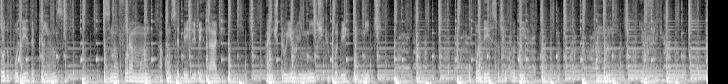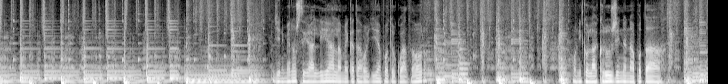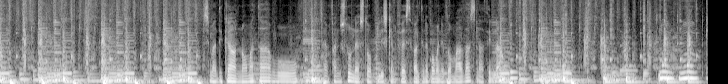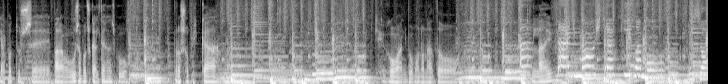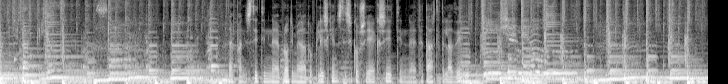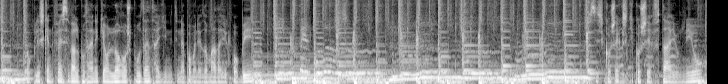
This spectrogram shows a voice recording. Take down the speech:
todo o poder da criança, se não for a mãe a conceber liberdade, a instruir o limite que o poder permite, o poder sobre o poder, a mãe e o filho. Γεννημένο στη Γαλλία αλλά με καταγωγή από το Εκουαδόρ ο Νικολά Κρούζ είναι ένα από τα σημαντικά ονόματα που θα εμφανιστούν στο Plisken Festival την επόμενη εβδομάδα στην Αθήνα. Και από τους ε, παραγωγούς, από τους καλλιτέχνες που προσωπικά και εγώ ανυπομονώ να δω live θα εμφανιστεί την ε, πρώτη μέρα του Plisken στις 26, την ε, Τετάρτη δηλαδή. Το Plisken Festival που θα είναι και ο λόγος που δεν θα γίνει την επόμενη εβδομάδα η εκπομπή. Στις 26 και 27 Ιουνίου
